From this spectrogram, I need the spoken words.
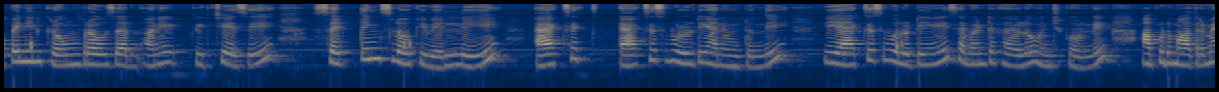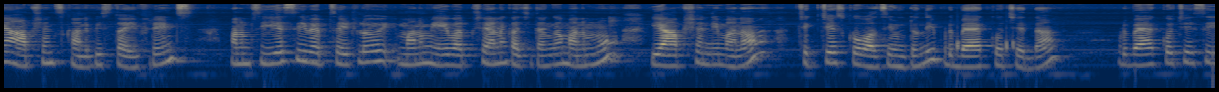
ఓపెన్ ఇన్ క్రోమ్ బ్రౌజర్ అని క్లిక్ చేసి సెట్టింగ్స్లోకి వెళ్ళి యాక్సెస్ యాక్సెసిబిలిటీ అని ఉంటుంది. ఈ యాక్సెసిబిలిటీని సెవెంటీ ఫైవ్లో ఉంచుకోండి. అప్పుడు మాత్రమే ఆప్షన్స్ కనిపిస్తాయి ఫ్రెండ్స్. మనం సిఎస్సి వెబ్సైట్లో మనం ఏ వర్క్ చేయాలని ఖచ్చితంగా మనము ఈ ఆప్షన్ని మనం చెక్ చేసుకోవాల్సి ఉంటుంది. ఇప్పుడు బ్యాక్ వచ్చేద్దాం. ఇప్పుడు బ్యాక్ వచ్చేసి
